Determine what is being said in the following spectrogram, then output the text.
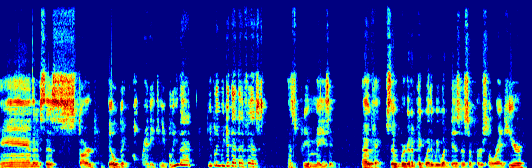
And then it says start building already. Can you believe that? Can you believe we did that that fast? That's pretty amazing. Okay, so we're going to pick whether we want business or personal right here.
